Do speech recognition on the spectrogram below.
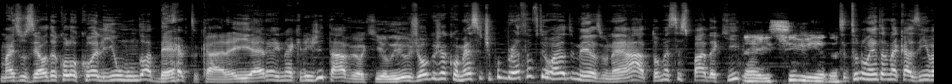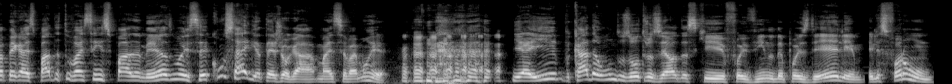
mas o Zelda colocou ali um mundo aberto, cara, e era inacreditável aquilo. E o jogo já começa tipo Breath of the Wild mesmo, né? Ah, toma essa espada aqui. É, e se vira. Se tu não entra na casinha e vai pegar a espada, tu vai sem espada mesmo e você consegue até jogar, mas você vai morrer. e aí, cada um dos outros Zeldas que foi vindo depois dele, eles foram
